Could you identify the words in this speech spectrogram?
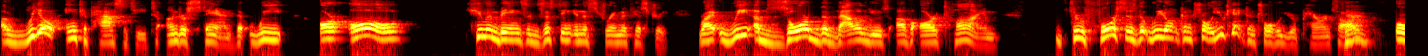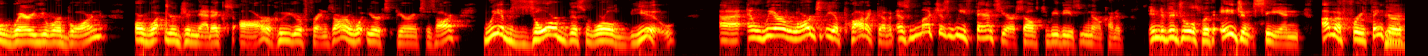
a real incapacity to understand that we are all human beings existing in the stream of history, right? We absorb the values of our time through forces that we don't control. You can't control who your parents are Yeah. or where you were born or what your genetics are or who your friends are or what your experiences are. We absorb this worldview. Uh, and we are largely a product of it. As much as we fancy ourselves to be these, you know, kind of individuals with agency, and I'm a free thinker, Yeah.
